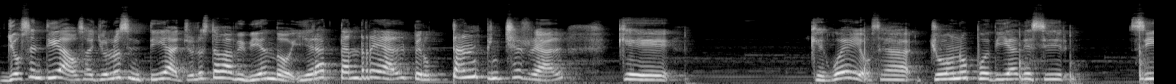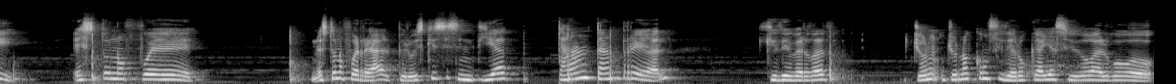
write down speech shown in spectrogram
Yo sentía, o sea, yo lo sentía, yo lo estaba viviendo y era tan real, pero tan pinche real que... Que, güey, o sea, yo no podía decir, sí, esto no fue... Esto no fue real, pero es que se sentía tan, tan real que de verdad yo, yo no considero que haya sido algo,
